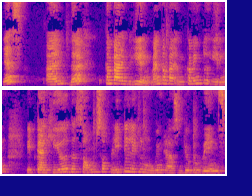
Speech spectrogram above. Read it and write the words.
Yes? And that comparing to hearing. When coming to hearing it can hear the sounds of little little moving grass due to winds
